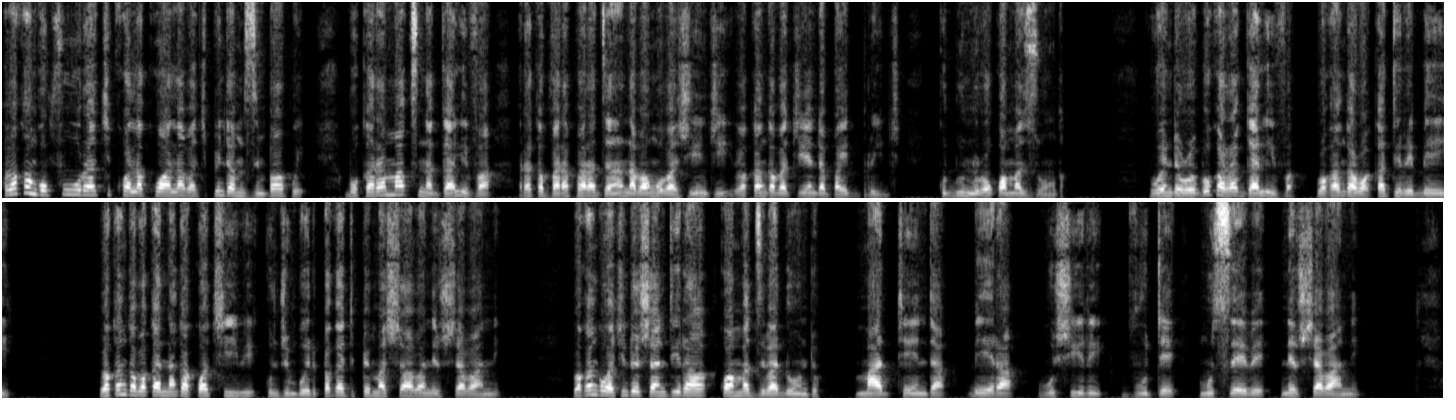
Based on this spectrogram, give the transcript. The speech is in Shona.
pavakangopfuura chikwalakwala vachipinda muzimbabwe boka ramax nagulliver rakabva raparadzana navamwe vazhinji vakanga vachienda bidebridge kudunhu rokwamazunga rwendo rweboka ragulliver rwakanga rwakati rebei vakanga vakananga kwachivi kunzvimbo iri pakati pemashava nezvishavani vakanga vachindoshandira kwamadzivadondo matenda bera vushiri bvute museve nezvishavani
